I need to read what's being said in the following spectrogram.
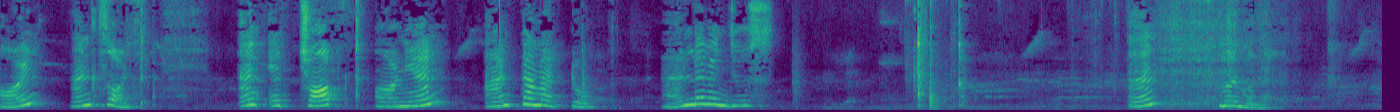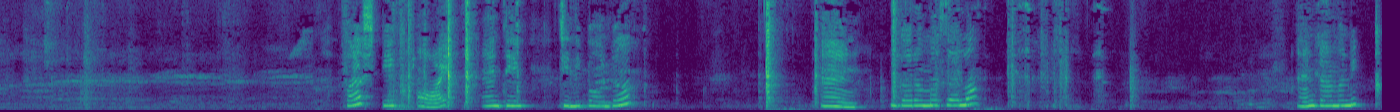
oil and salt. And a chopped onion and tomato and lemon juice. And marmalade. First take oil and take. Garam masala and turmeric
